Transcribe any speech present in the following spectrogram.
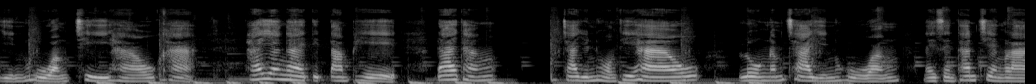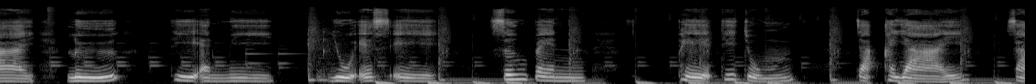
หยินหวงชีเฮาส์ค่ะ ถ้ายังไงติดตามเพจได้ทั้ง ชาหยินหวงที่เฮาโรงน้ำชาหยินหวงในเซ็นทรัลเชียงราย หรือ T T&Me USA ซึ่งเป็นเพจที่จุ๋มจะขยายสา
